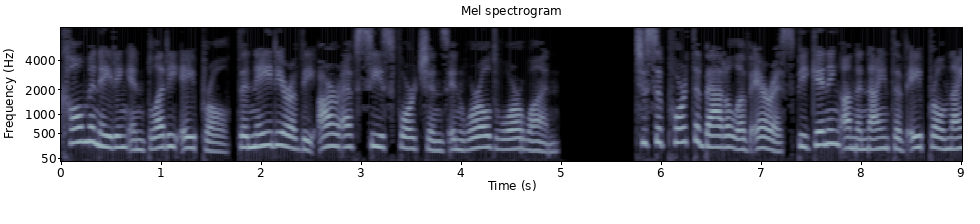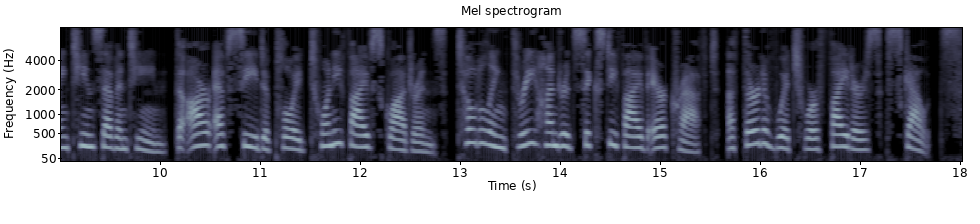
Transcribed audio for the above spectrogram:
culminating in Bloody April, the nadir of the RFC's fortunes in World War I. To support the Battle of Arras beginning on 9 April 1917, the RFC deployed 25 squadrons, totaling 365 aircraft, a third of which were fighters scouts.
